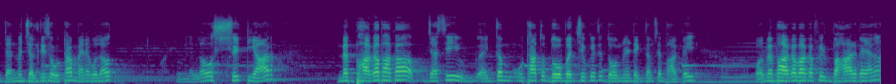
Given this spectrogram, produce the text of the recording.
देन मैं जल्दी से उठा, मैंने बोला मैंने बोला वो शिट यार, मैं भागा भागा जैसे ही एकदम उठा तो दो बज चुके थे, दो मिनट एकदम से भाग गई और मैं भागा भागा फिर बाहर गया ना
